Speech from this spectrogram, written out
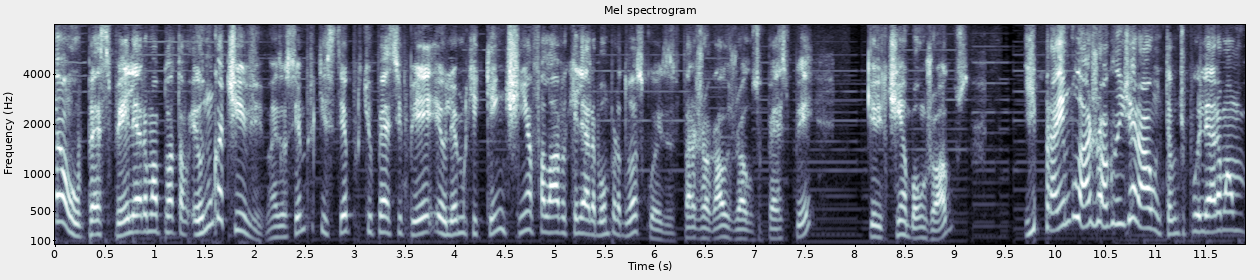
Não, o PSP ele era uma plataforma. Eu nunca tive, mas eu sempre quis ter porque o PSP, eu lembro que quem tinha falava que ele era bom pra duas coisas, Pra jogar os jogos do PSP, que ele tinha bons jogos, e pra emular jogos em geral. Então, tipo, ele era uma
